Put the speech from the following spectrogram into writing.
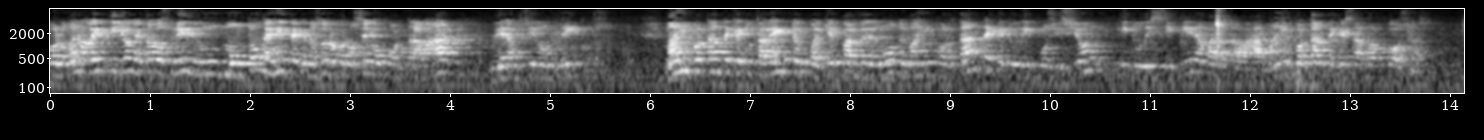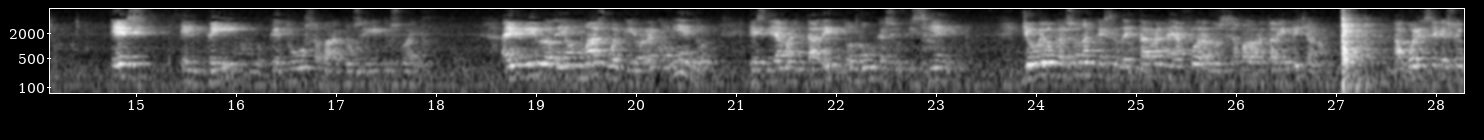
por lo menos Lady y yo en Estados Unidos y un montón de gente que nosotros conocemos por trabajar, hubiéramos sido ricos. Más importante que tu talento en cualquier parte del mundo, y más importante que tu disposición y tu disciplina para trabajar, más importante que esas dos cosas, es el vehículo que tú usas para conseguir tu sueño. Hay un libro de John Maxwell que yo recomiendo, que se llama El talento nunca es suficiente. Yo veo personas que se destacan allá afuera, no sé si esa palabra está bien dicha o no. Acuérdense que soy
